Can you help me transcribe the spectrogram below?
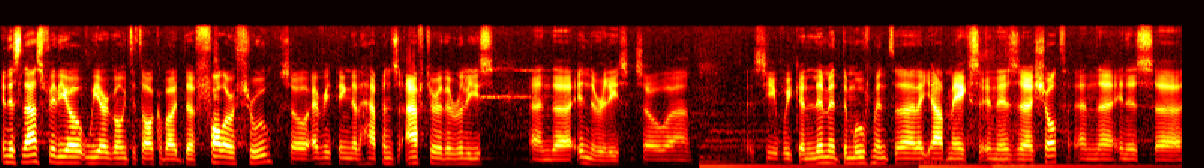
In this last video, we are going to talk about the follow through. So everything that happens after the release and uh, in the release. So uh, see if we can limit the movement uh, that Jaap makes in his uh, shot and uh, in his uh,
